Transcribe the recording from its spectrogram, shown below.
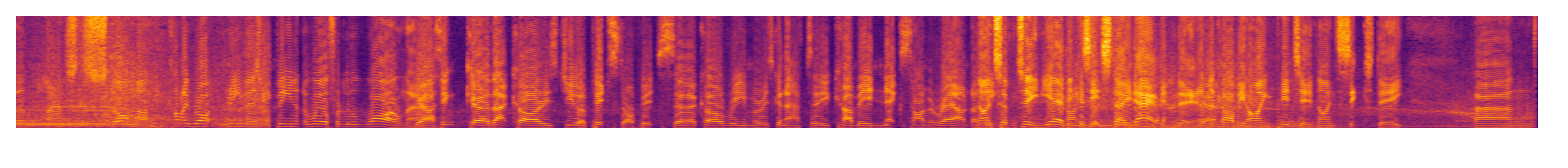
the last stop? I think Kai Riemer's been at the wheel for a little while now. Yeah, I think uh, that car is due a pit stop. It's uh, Carl Reamer is going to have to come in next time around. I think. 917, yeah, because it stayed out, didn't it? And the car behind pitted, 960. And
